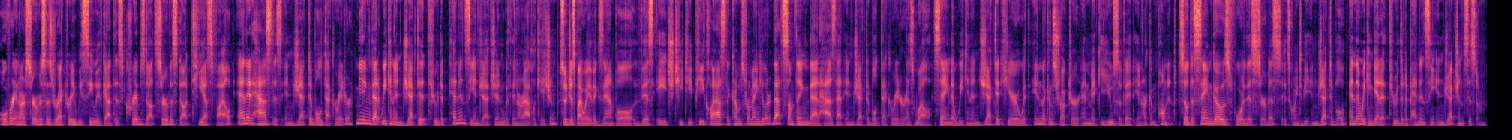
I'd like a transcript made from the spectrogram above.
over in our services directory, we see we've got this cribs.service.ts file, and it has this injectable decorator, meaning that we can inject it through dependency injection within our application. So just by way of example, this HTTP class that comes from Angular, that's something that has that injectable decorator as well, saying that we can inject it here within the constructor and make use of it in our component. So the same goes for this service. It's going to be injectable, and then we can get it through the dependency injection system.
